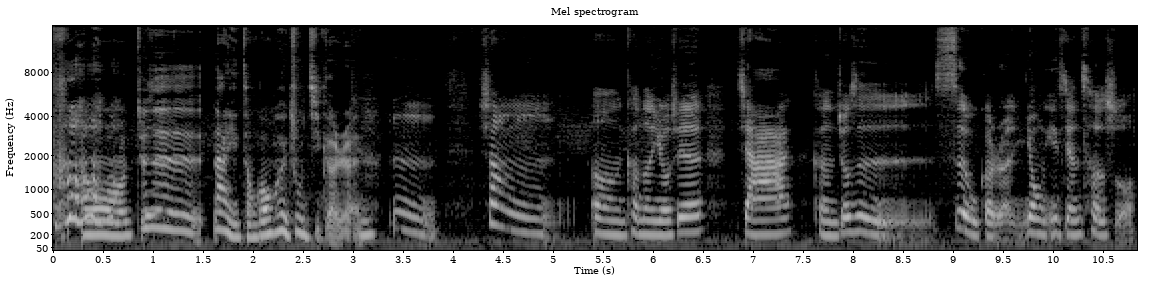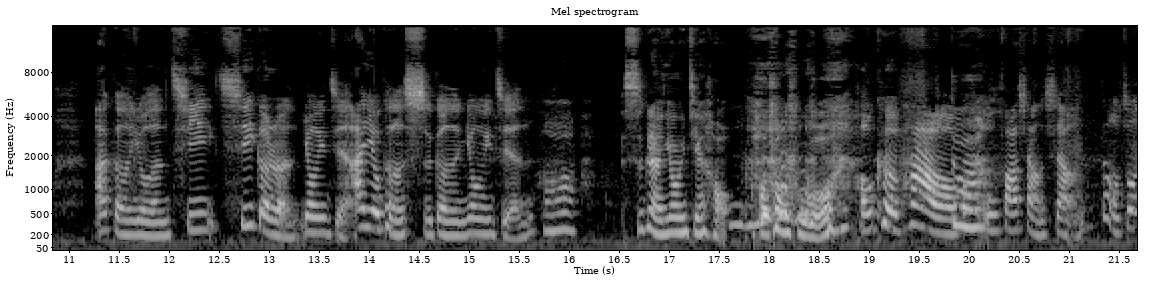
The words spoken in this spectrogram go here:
哦，就是那你总共会住几个人？嗯，像嗯，可能有些家可能就是四五个人用一间厕所。啊，可能有人七七个人用一间，啊，有可能十个人用一间啊，十个人用一间，好好痛苦哦，好可怕哦，对，无法想象。但我做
